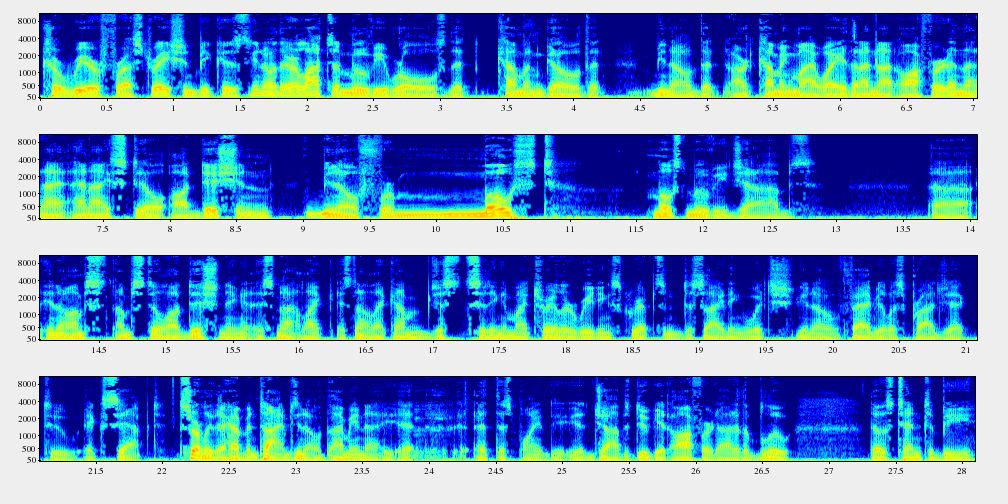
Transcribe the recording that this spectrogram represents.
career frustration because you know there are lots of movie roles that come and go that you know that aren't coming my way that I'm not offered, and then I and I still audition you know, for most most movie jobs, uh, you know, I'm I'm still auditioning. It's not like it's not like I'm just sitting in my trailer reading scripts and deciding which you know fabulous project to accept. Certainly, there have been times, you know. I mean, at, at this point, jobs do get offered out of the blue. Those tend to be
